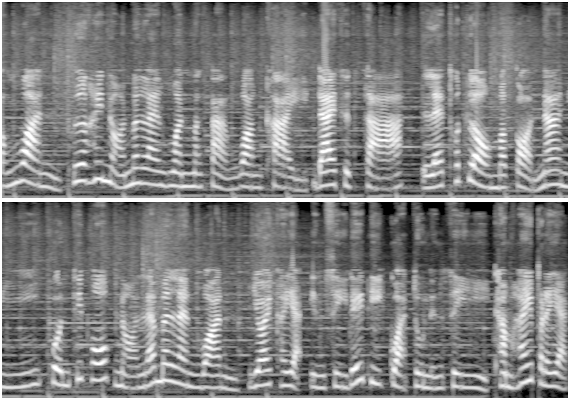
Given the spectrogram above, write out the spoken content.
2 วัน เพื่อให้หนอนแมลงวันต่างๆวางไข่ ได้ศึกษา และทดลองมาก่อนหน้านี้ ผลที่พบหนอนและแมลงวัน ย่อยขยะอินทรีย์ได้ดีกว่าจุลินทรีย์ทำให้ประหยัด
